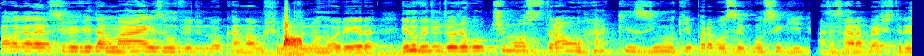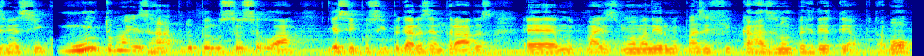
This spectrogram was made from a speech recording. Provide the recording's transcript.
Fala galera, seja bem-vindo a mais um vídeo no meu canal, me chamo Junior Moreira E no vídeo de hoje eu vou te mostrar um hackzinho aqui para você conseguir acessar a Bet365 muito mais rápido pelo seu celular E assim conseguir pegar as entradas é, muito mais, de uma maneira muito mais eficaz e não perder tempo, tá bom?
